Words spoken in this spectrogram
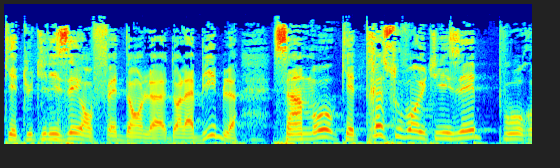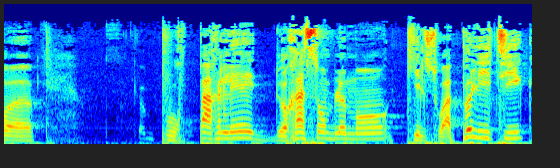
qui est utilisé en fait dans la, dans la Bible, c'est un mot qui est très souvent utilisé pour, euh, pour parler de rassemblements, qu'ils soient politiques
